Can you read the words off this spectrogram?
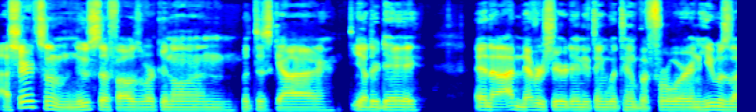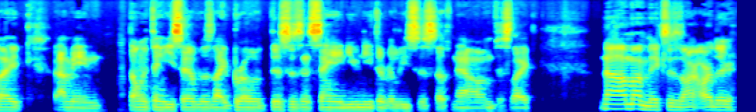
I shared some new stuff I was working on with this guy the other day. And uh, I'd never shared anything with him before. And he was like, I mean, the only thing he said was like, bro, this is insane. You need to release this stuff now. I'm just like, no, nah, my mixes aren't are there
